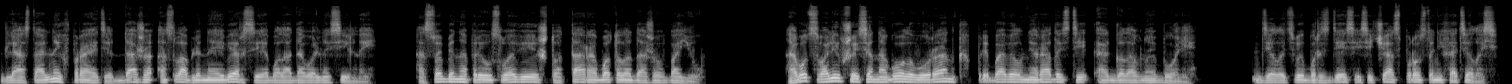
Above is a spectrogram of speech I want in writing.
для остальных в прайде даже ослабленная версия была довольно сильной, особенно при условии, что та работала даже в бою. А вот свалившийся на голову ранг прибавил не радости, а головной боли. Делать выбор здесь и сейчас просто не хотелось.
